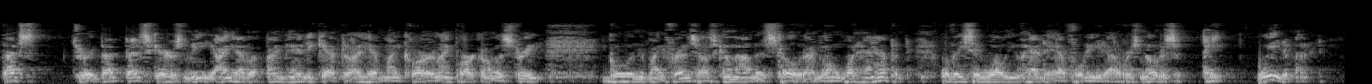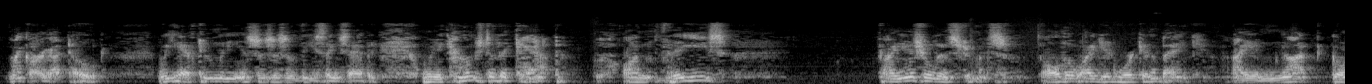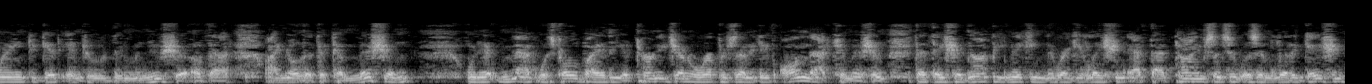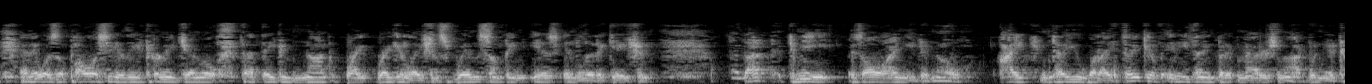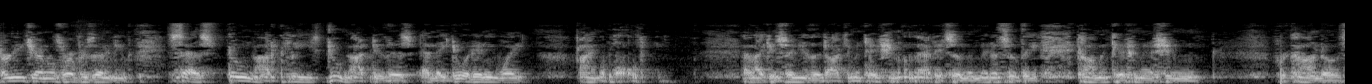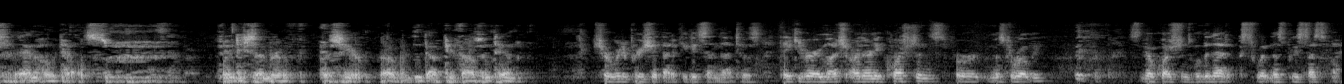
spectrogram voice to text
That's. That, that scares me. I have a, I'm handicapped and I have my car and I park on the street go into my friend's house, come out and it's towed. I'm going, what happened? Well, they say, well, you had to have 48 hours notice. Hey, wait a minute. My car got towed. We have too many instances of these things happening. When it comes to the cap on these financial instruments, although I did work in a bank, I am not going to get into the minutia of that. I know that the commission, when it met, was told by the attorney general representative on that commission that they should not be making the regulation at that time since it was in litigation and it was a policy of the attorney general that they do not write regulations when something is in litigation. That, to me, is all I need to know. I can tell you what I think of anything, but it matters not. When the Attorney General's representative says, do not, please, do not do this, and they do it anyway, I'm appalled. And I can send you the documentation on that. It's in the minutes of the Common Commission for condos and hotels in December of this year, uh, of of 2010. Sure, we'd appreciate that if you could send that to us. Thank you very much. Are there any questions for Mr. Robey? No questions. Will the next witness please testify?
